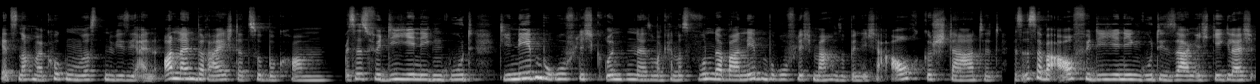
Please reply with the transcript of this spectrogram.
jetzt nochmal gucken mussten, wie sie einen Online-Bereich dazu bekommen. Es ist für diejenigen gut, die nebenberuflich gründen, also man kann das wunderbar nebenberuflich machen, so bin ich ja auch gestartet. Es ist aber auch für diejenigen gut, die sagen, ich gehe gleich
